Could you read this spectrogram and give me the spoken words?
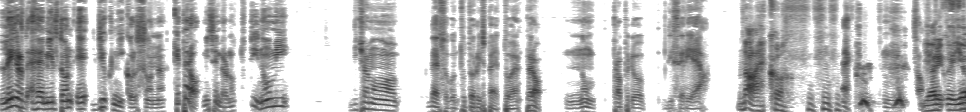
Laird Hamilton e Duke Nicholson, che però mi sembrano tutti nomi, diciamo, adesso con tutto il rispetto, eh, però non proprio di serie A. No, ecco. Ecco, mm, so. Io, ric- io-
